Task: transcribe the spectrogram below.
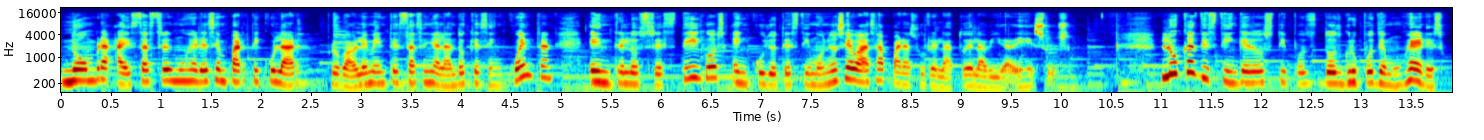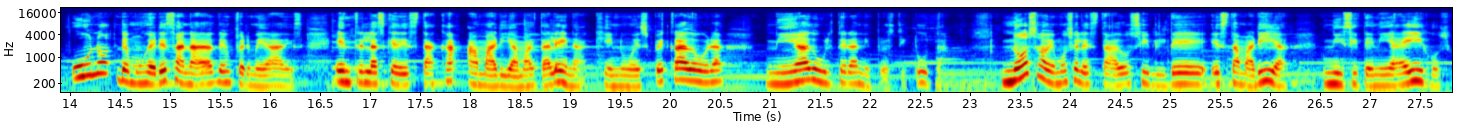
nombra a estas tres mujeres en particular, probablemente está señalando que se encuentran entre los testigos en cuyo testimonio se basa para su relato de la vida de Jesús. Lucas distingue dos tipos, dos grupos de mujeres, uno de mujeres sanadas de enfermedades, entre las que destaca a María Magdalena, que no es pecadora, ni adúltera, ni prostituta. No sabemos el estado civil de esta María, ni si tenía hijos.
